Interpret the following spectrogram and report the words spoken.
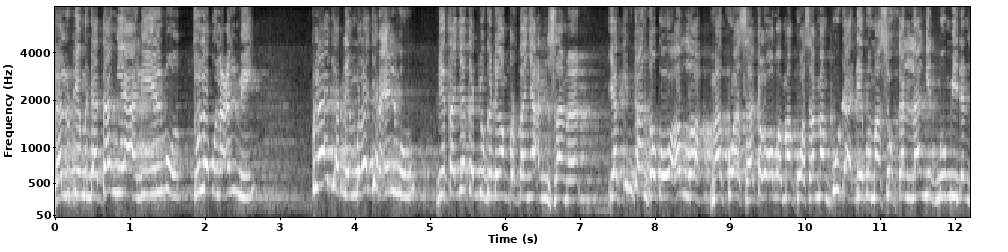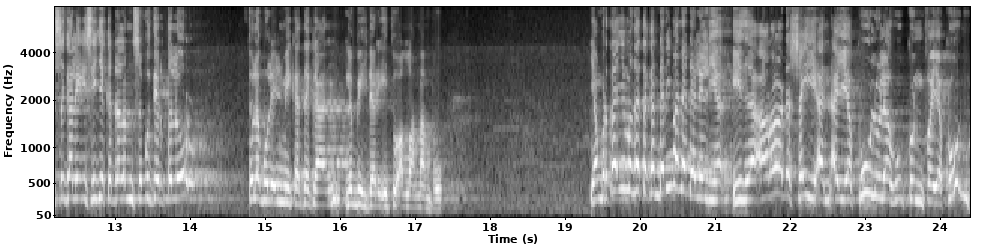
Lalu dia mendatangi ahli ilmu, tulabul ilmi, pelajar dia belajar ilmu. Dia tanyakan juga dengan pertanyaan sama, yakinkah engkau bahwa Allah Maha Kuasa? Kalau Allah Maha Kuasa mampu tak dia memasukkan langit, bumi dan segala isinya ke dalam sebutir telur? Tulabul ilmi katakan, lebih dari itu Allah mampu. Yang bertanya mengatakan dari mana dalilnya? Iza arada syai'an ayyakulu lahu kun fayakun.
